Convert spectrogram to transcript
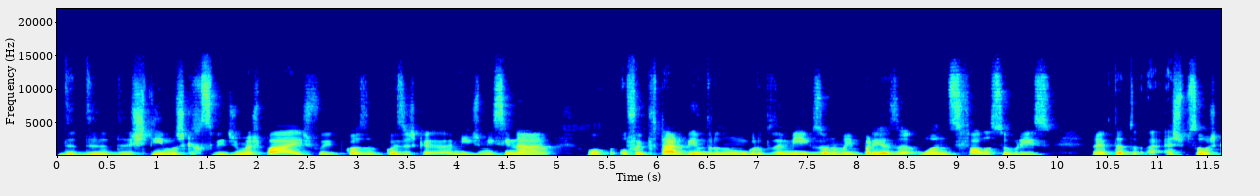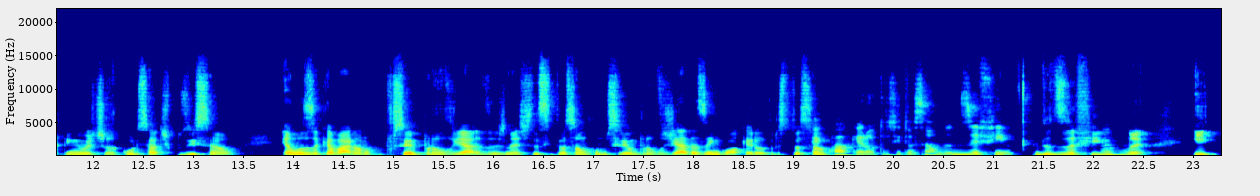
de, de- de estímulos que recebi dos meus pais, foi por causa de coisas que amigos me ensinaram, ou, ou foi por estar dentro de um grupo de amigos ou numa empresa onde se fala sobre isso. é? Portanto, as pessoas que tinham estes recursos à disposição, elas acabaram por ser privilegiadas nesta situação como seriam privilegiadas em qualquer outra Em situação qualquer outra situação de desafio. de desafio, Uhum. não é? E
